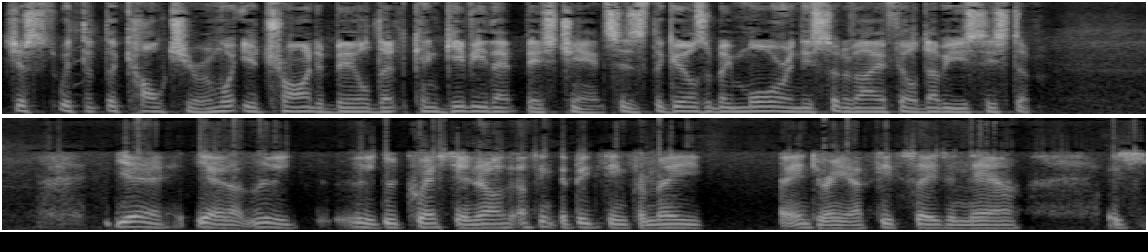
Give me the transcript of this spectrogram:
just with the, the, culture and what you're trying to build that can give you that best chance is the girls have been more in this sort of AFLW system? Yeah, yeah, really, really good question. I, I think the big thing for me entering our fifth season now is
